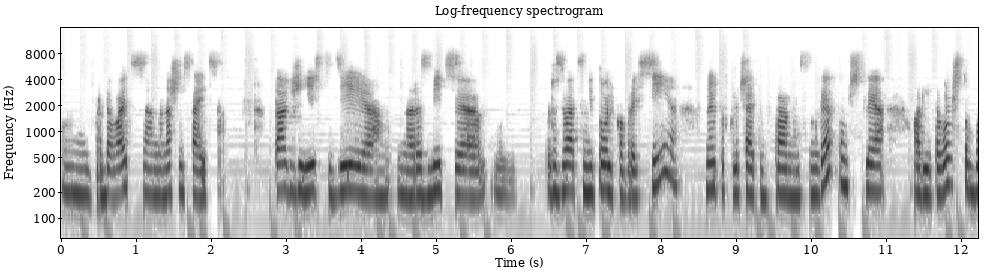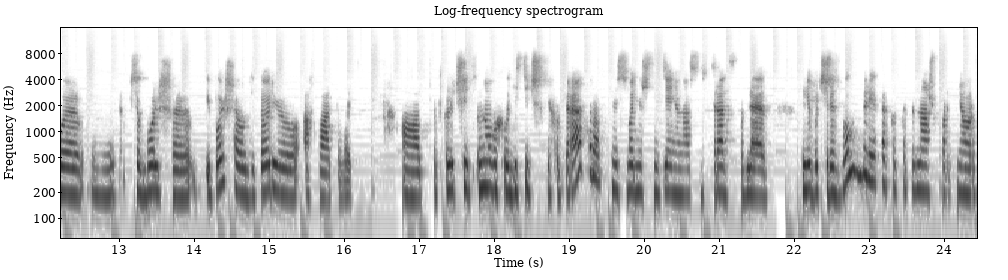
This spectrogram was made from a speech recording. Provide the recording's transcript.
м, продавать на нашем сайте. Также есть идея развития, развиваться не только в России, но и подключать страны СНГ в том числе, а для того, чтобы все больше и больше аудиторию охватывать. А, подключить новых логистических операторов. На сегодняшний день у нас мастера доставляют либо через Боксбери, так как это наш партнер,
